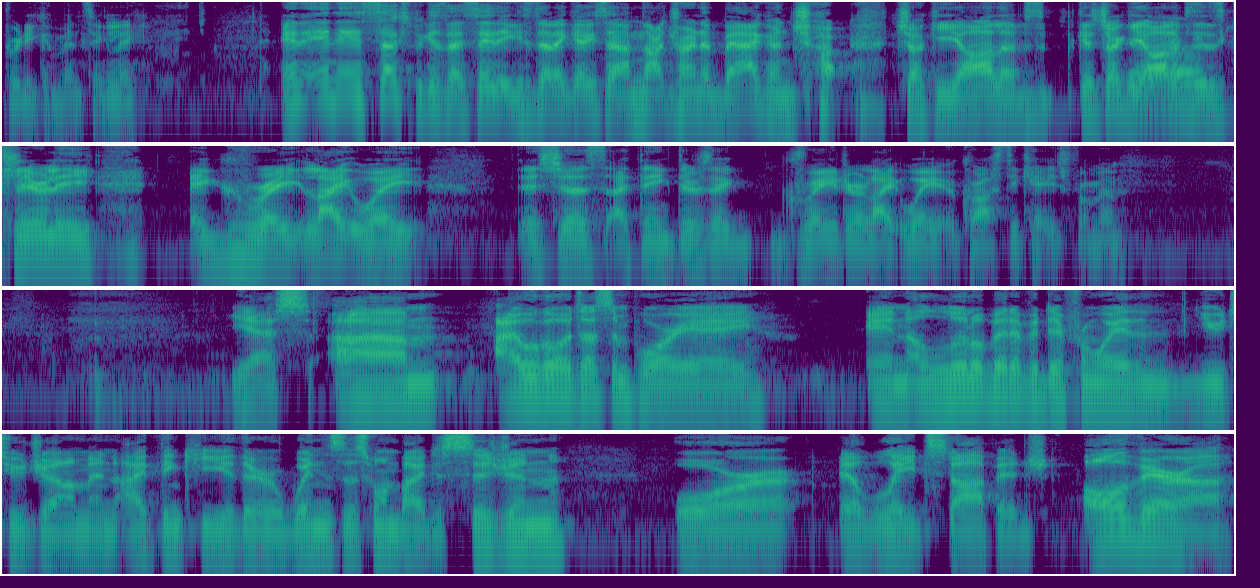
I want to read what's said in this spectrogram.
pretty convincingly. And, and it sucks because I say that because like I said, I'm not trying to bag on Chuck, Chucky Olives because Chucky Olives is clearly a great lightweight. It's just I think there's a greater lightweight across the cage from him. Yes. Um, I will go with Dustin Poirier in a little bit of a different way than you two gentlemen. I think he either wins this one by decision or a late stoppage. Oliveira,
